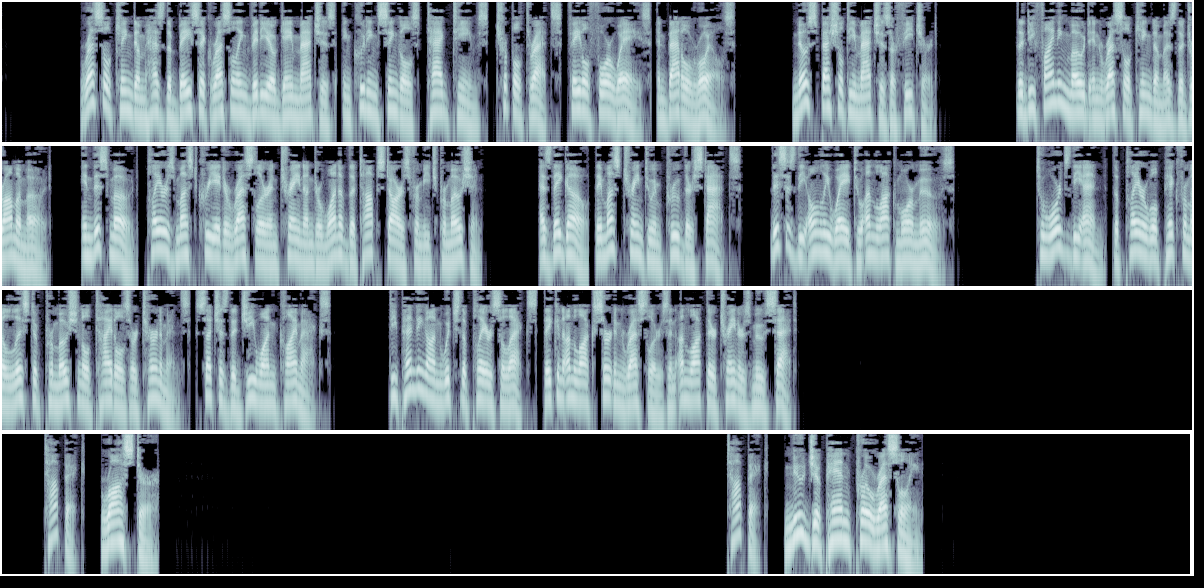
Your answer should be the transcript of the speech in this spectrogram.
Wrestle Kingdom has the basic wrestling video game matches, including singles, tag teams, triple threats, fatal four ways, and battle royals. No specialty matches are featured. The defining mode in Wrestle Kingdom is the drama mode. In this mode, players must create a wrestler and train under one of the top stars from each promotion. As they go, they must train to improve their stats. This is the only way to unlock more moves. Towards the end, the player will pick from a list of promotional titles or tournaments, such as the G1 Climax. Depending on which the player selects, they can unlock certain wrestlers and unlock their trainer's move set. Roster New Japan Pro Wrestling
